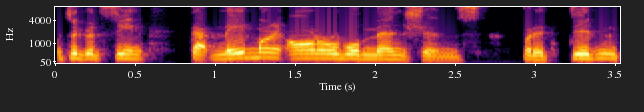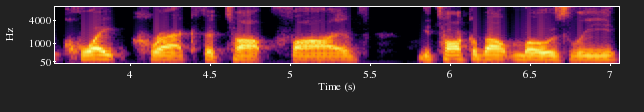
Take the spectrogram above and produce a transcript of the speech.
It's a good scene that made my honorable mentions, but it didn't quite crack the top five. You talk about Mosley,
